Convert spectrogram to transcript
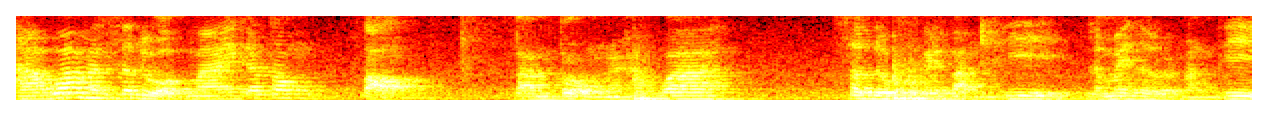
ถามว่ามันสะดวกไหมก็ต้องตอบตามตรงนะครับว่าสะดวกเป็นบางที่และไม่สะดวกเป็นบางที่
